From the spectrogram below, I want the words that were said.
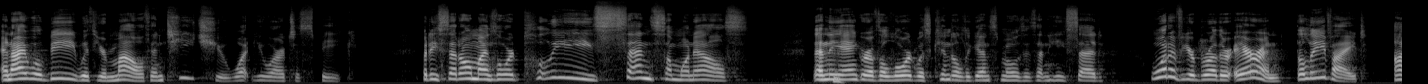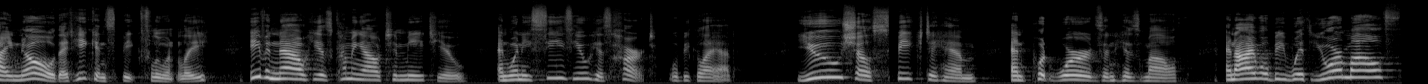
and I will be with your mouth and teach you what you are to speak. But he said, Oh, my Lord, please send someone else. Then the anger of the Lord was kindled against Moses, and he said, What of your brother Aaron, the Levite? I know that he can speak fluently. Even now he is coming out to meet you, and when he sees you, his heart will be glad. You shall speak to him and put words in his mouth. And I will be with your mouth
